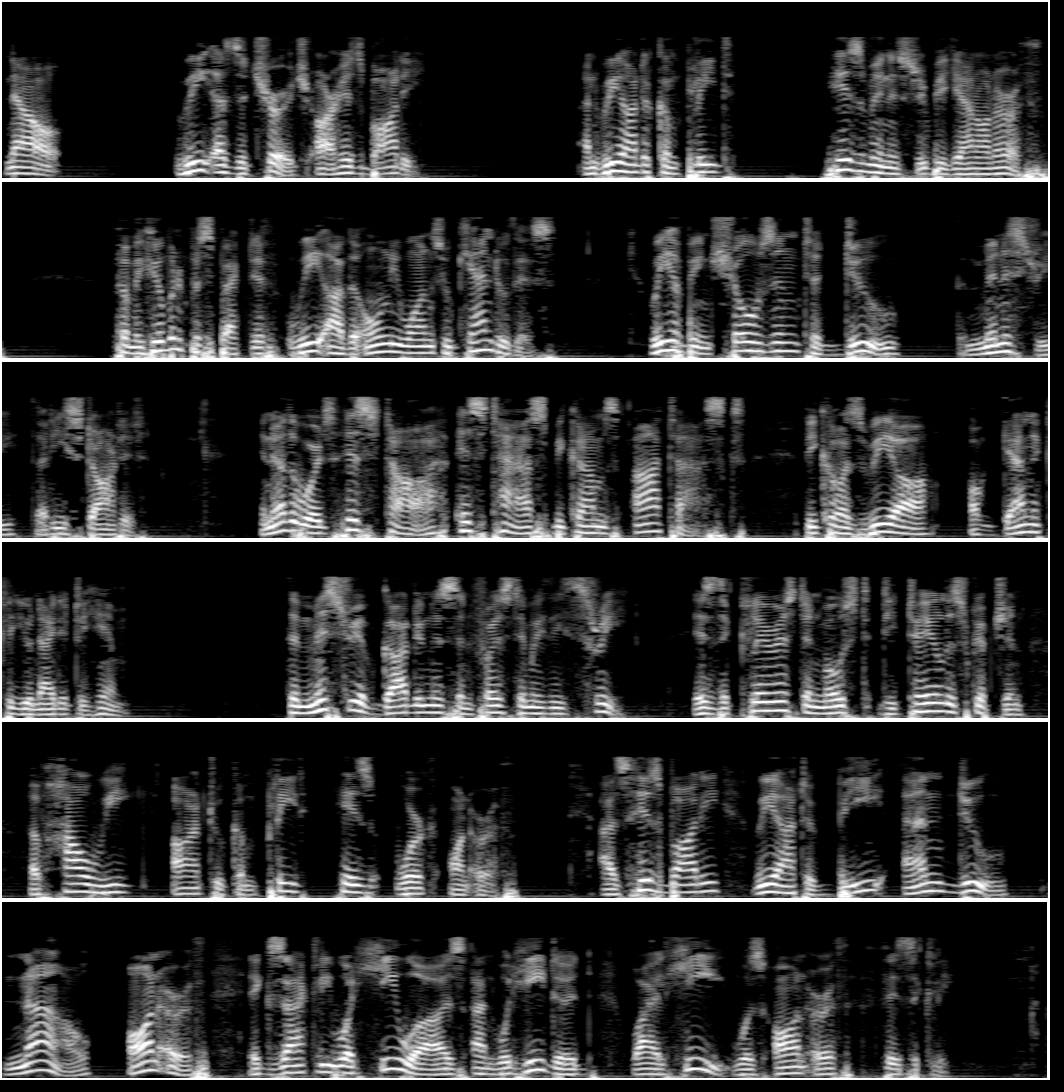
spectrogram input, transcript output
Now, we as the church are his body. And we are to complete his ministry began on earth. From a human perspective, we are the only ones who can do this. We have been chosen to do the ministry that he started. In other words, his, his task becomes our tasks because we are organically united to him. The mystery of godliness in 1 Timothy 3 is the clearest and most detailed description of how we are to complete His work on earth. As His body, we are to be and do now on earth exactly what He was and what He did while He was on earth physically.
